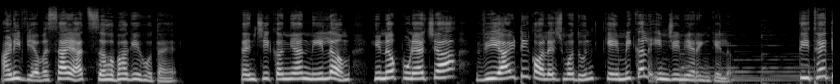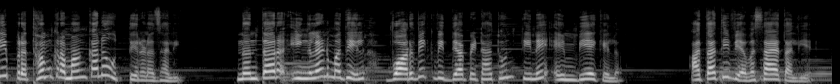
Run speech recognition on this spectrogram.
आणि व्यवसायात सहभागी होत आहे. त्यांची कन्या नीलम हिनं पुण्याच्या व्ही आय टी कॉलेजमधून केमिकल इंजिनिअरिंग केलं. तिथे ती प्रथम क्रमांकानं उत्तीर्ण झाली. नंतर इंग्लंडमधील वॉर्विक विद्यापीठातून तिने एम बी ए केलं. आता ती व्यवसायात आली आहे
